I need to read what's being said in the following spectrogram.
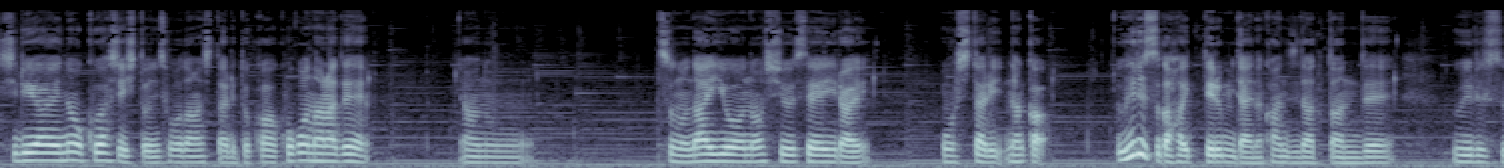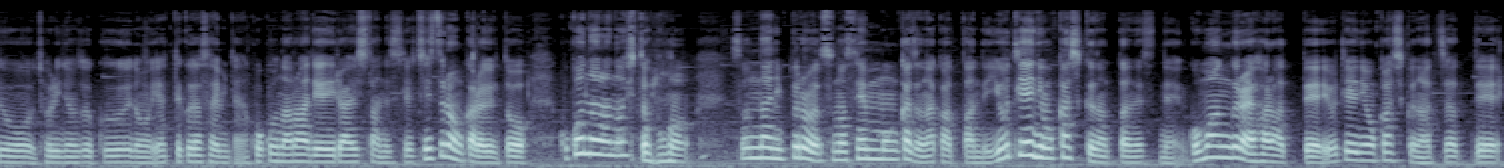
知り合いの詳しい人に相談したりとかここならであのその内容の修正依頼をしたりなんかウイルスが入ってるみたいな感じだったんでウイルスを取り除くのをやってくださいみたいなここならで依頼したんですけど結論から言うとここならの人も そんなにプロその専門家じゃなかったんで余計におかしくなったんですね。5万ぐらい払って余計におかしくなっちゃって。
